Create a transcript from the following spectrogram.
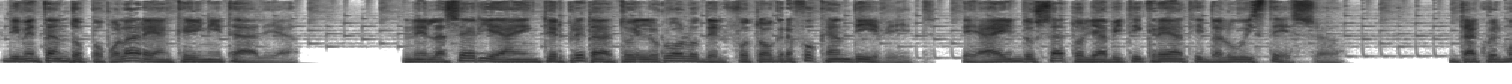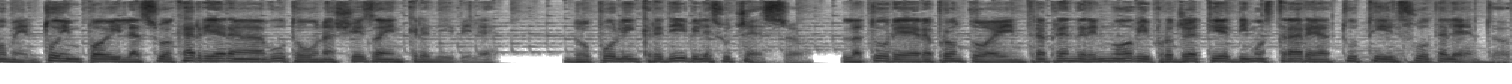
diventando popolare anche in Italia. Nella serie ha interpretato il ruolo del fotografo Can David, e ha indossato gli abiti creati da lui stesso. Da quel momento in poi la sua carriera ha avuto un'ascesa incredibile. Dopo l'incredibile successo, l'attore era pronto a intraprendere nuovi progetti e dimostrare a tutti il suo talento.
